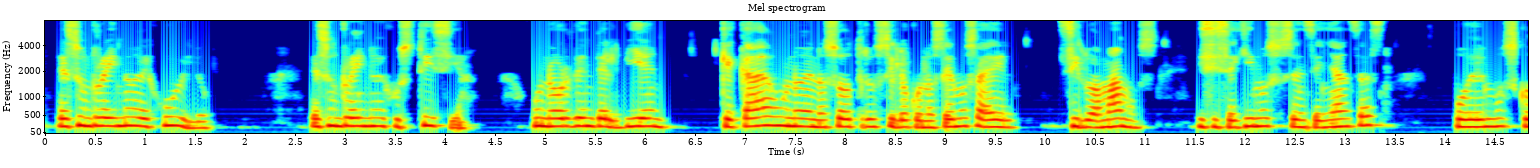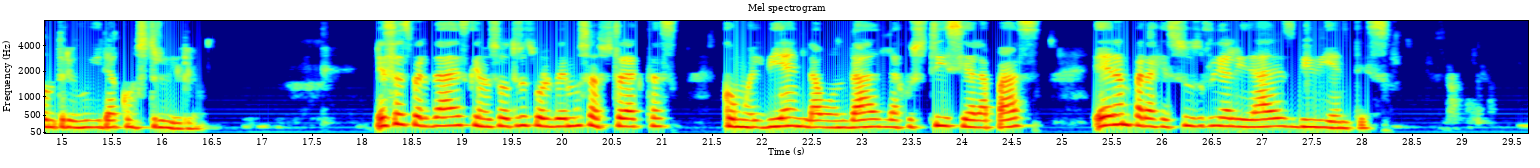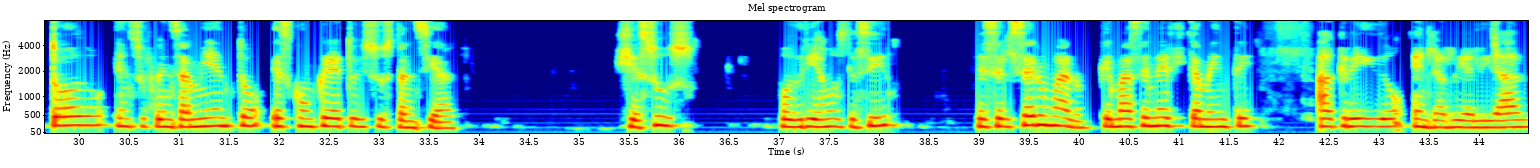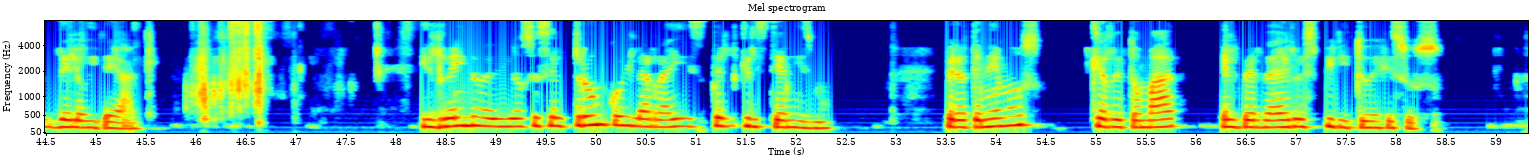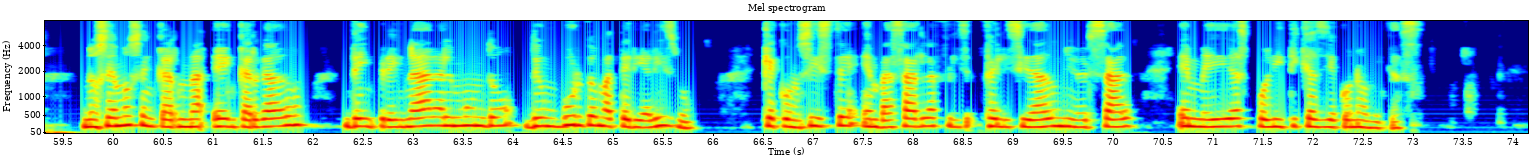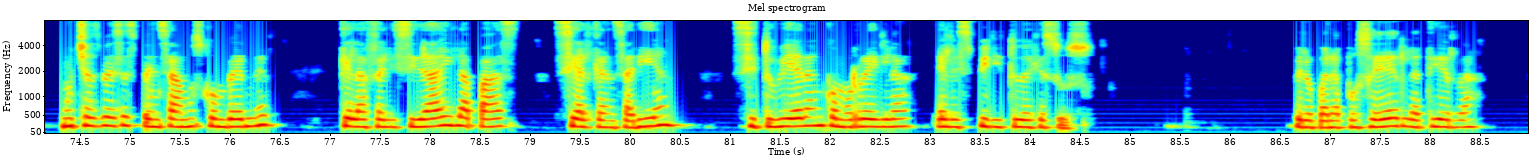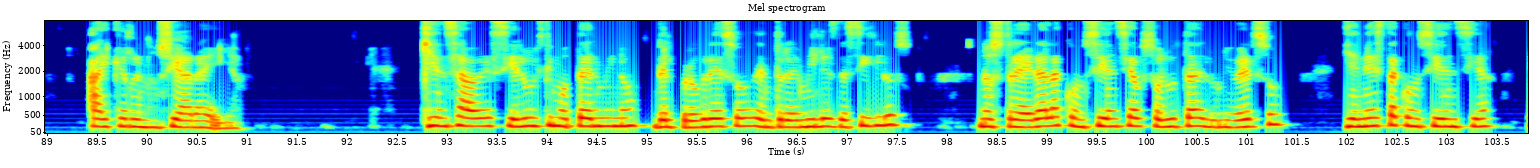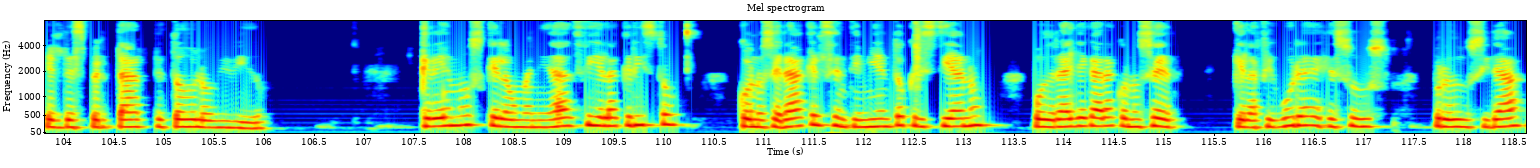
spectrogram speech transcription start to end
Es un reino de júbilo, es un reino de justicia, un orden del bien que cada uno de nosotros, si lo conocemos a Él, si lo amamos y si seguimos sus enseñanzas, podemos contribuir a construirlo. Esas verdades que nosotros volvemos abstractas, como el bien, la bondad, la justicia, la paz, eran para Jesús realidades vivientes. Todo en su pensamiento es concreto y sustancial. Jesús, podríamos decir, es el ser humano que más enérgicamente ha creído en la realidad de lo ideal. El reino de Dios es el tronco y la raíz del cristianismo, pero tenemos que retomar el verdadero espíritu de Jesús nos hemos encargado de impregnar al mundo de un burdo materialismo que consiste en basar la felicidad universal en medidas políticas y económicas. Muchas veces pensamos con Werner que la felicidad y la paz se alcanzarían si tuvieran como regla el Espíritu de Jesús. Pero para poseer la tierra hay que renunciar a ella. ¿Quién sabe si el último término del progreso dentro de miles de siglos nos traerá la conciencia absoluta del universo y en esta conciencia el despertar de todo lo vivido. Creemos que la humanidad fiel a Cristo conocerá que el sentimiento cristiano podrá llegar a conocer que la figura de Jesús producirá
